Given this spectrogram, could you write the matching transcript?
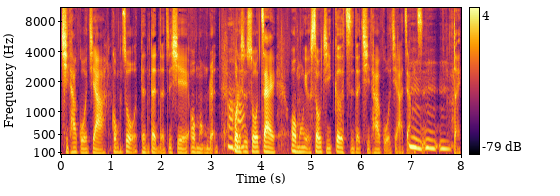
其他国家工作等等的这些欧盟人，或者是说在欧盟有收集各自的其他国家这样子，嗯嗯，对，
